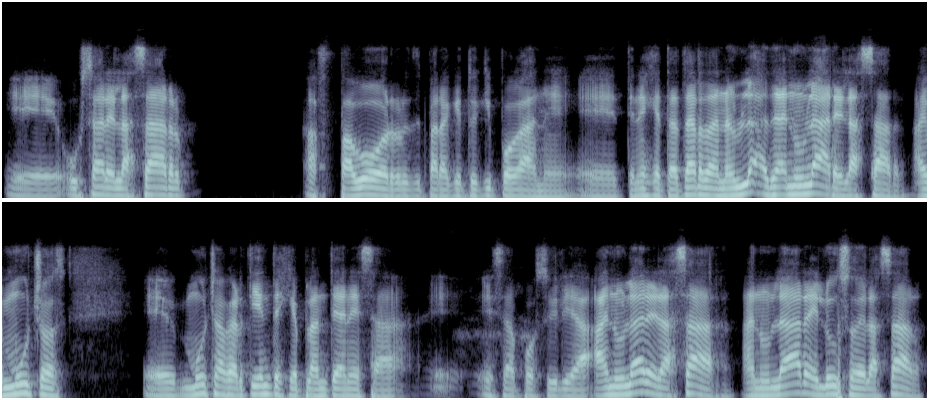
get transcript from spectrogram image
eh, usar el azar a favor para que tu equipo gane. tenés que tratar de de anular el azar. Hay muchos eh, muchas vertientes que plantean esa, eh, esa posibilidad. Anular el azar, anular el uso del azar.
